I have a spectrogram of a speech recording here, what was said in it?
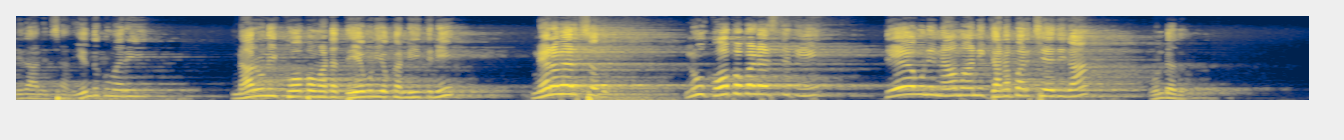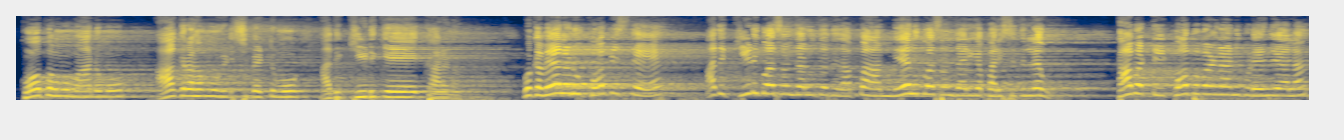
నిదానించాలి. ఎందుకు మరి? నరుని కోపం అట దేవుని యొక్క నీతిని నెరవేర్చదు. నువ్వు కోపపడే స్థితి దేవుని నామాన్ని గణపరిచేదిగా ఉండదు. కోపము మానుము ఆగ్రహము విడిచిపెట్టుము అది కీడికే కారణం. ఒకవేళ నువ్వు కోపిస్తే అది కీడు కోసం జరుగుతుంది తప్ప మేలు కోసం జరిగే పరిస్థితులు లేవు. కాబట్టి కోపపడడానికి కూడా ఏం చేయాలా?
